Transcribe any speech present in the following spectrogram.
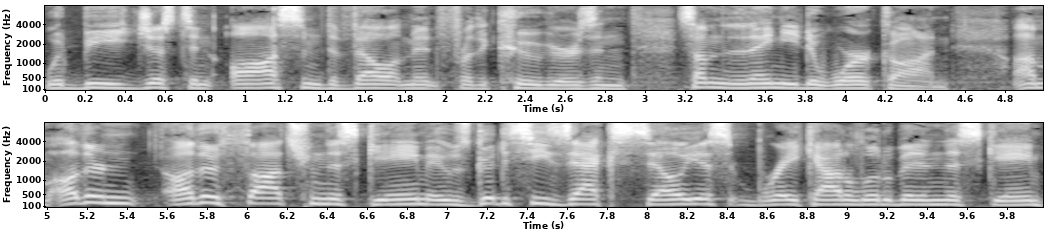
would be just an awesome development for the Cougars and something that they need to work on. Um, other other thoughts from this game, it was good to see Zach Seljaas break out a little bit in this game.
